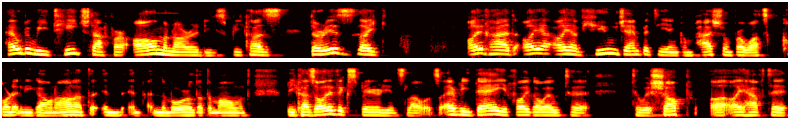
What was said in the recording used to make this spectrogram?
how do we teach that for all minorities? Because there is like I've had I I have huge empathy and compassion for what's currently going on at the, in, in in the world at the moment because I've experienced loads every day. If I go out to to a shop, uh, I have to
